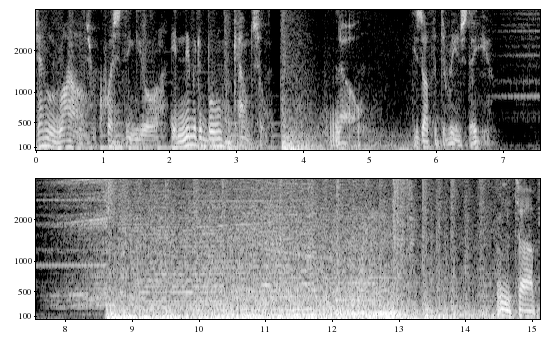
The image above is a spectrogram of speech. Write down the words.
General Rao is requesting your inimitable counsel. No. He's offered to reinstate you. From the top.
